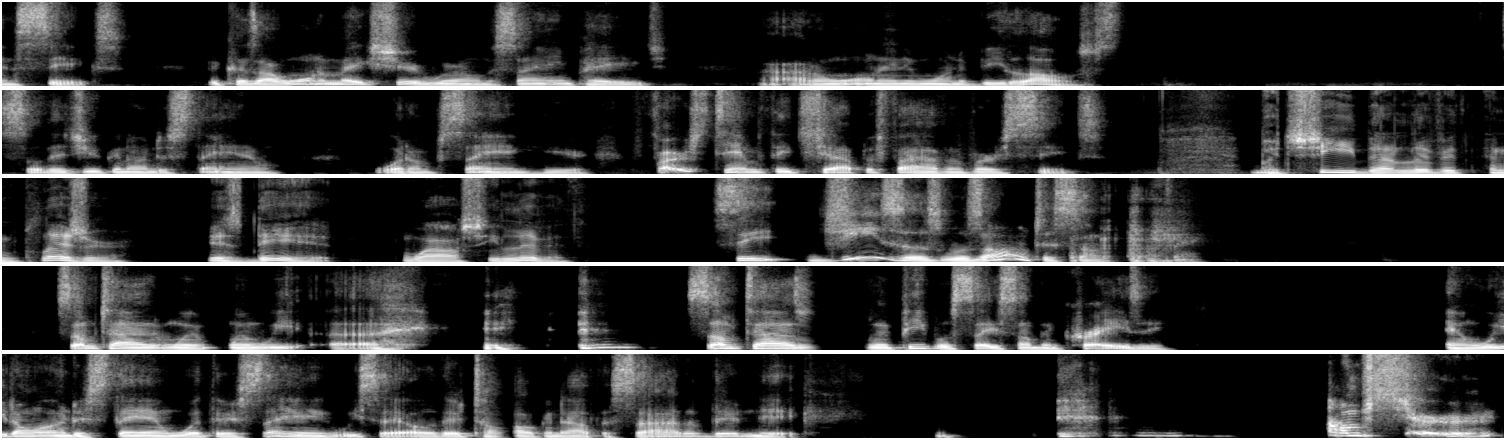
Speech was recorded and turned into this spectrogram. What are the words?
and 6, because I want to make sure we're on the same page. I don't want anyone to be lost so that you can understand what I'm saying here. First Timothy chapter 5 and verse 6. But she that liveth in pleasure is dead while she liveth. See, Jesus was on to something. Sometimes when when we uh sometimes when people say something crazy and we don't understand what they're saying, we say, oh, they're talking out the side of their neck. I'm sure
